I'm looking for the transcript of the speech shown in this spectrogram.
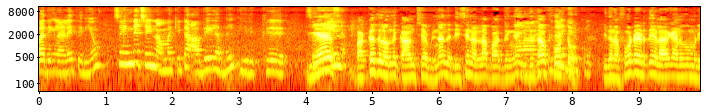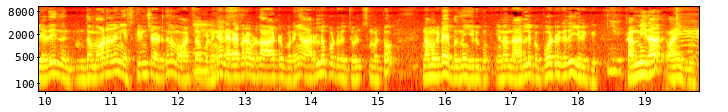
பாத்தீங்களாலே தெரியும். ஸோ இந்த செயின் நம்ம கிட்ட அவைலபிள் இருக்கு பக்கத்துல வந்து காமிச்சு அப்படின்னா அந்த டிசைன் நல்லா பாத்துங்க இதுதான் போட்டோ. இதை நான் போட்டோ எடுத்து எல்லாருக்கும் அனுப்ப முடியாது. இந்த மாடலை நீங்க ஸ்கிரீன்ஷாட் எடுத்து நம்ம வாட்ஸ்அப் பண்ணுங்க. நிறைய பேர் அப்படிதான் ஆர்டர் போறீங்க அருள் போட்டிருக்க ஜுவல்ஸ் மட்டும் நம்ம கிட்ட எப்போதுமே இருக்கும். ஏன்னா அந்த அருள் இப்ப போட்டிருக்கிறது இருக்கு. இருக்கு. கம்மி தான் வாங்கிக்கோங்க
